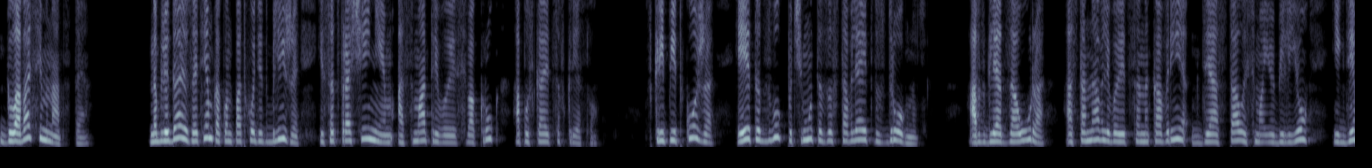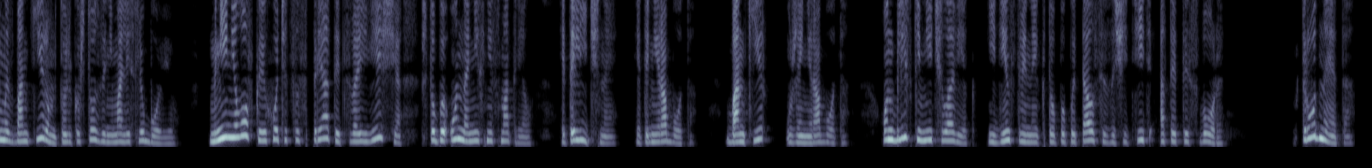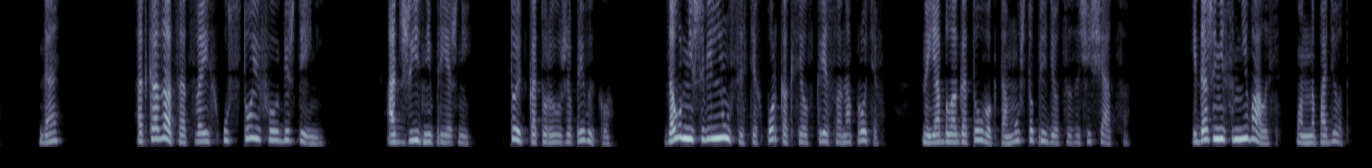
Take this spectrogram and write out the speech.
Глава 17. Наблюдаю за тем, как он подходит ближе и с отвращением, осматриваясь вокруг, опускается в кресло. Скрипит кожа, и этот звук почему-то заставляет вздрогнуть. А взгляд Заура останавливается на ковре, где осталось мое белье и где мы с банкиром только что занимались любовью. Мне неловко и хочется спрятать свои вещи, чтобы он на них не смотрел. Это личное, это не работа. Банкир уже не работа. Он близкий мне человек, единственный, кто попытался защитить от этой своры. Трудно это, да? Отказаться от своих устоев и убеждений. От жизни прежней, той, к которой уже привыкла. Заур не шевельнулся с тех пор, как сел в кресло напротив, но я была готова к тому, что придется защищаться. И даже не сомневалась, он нападет.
